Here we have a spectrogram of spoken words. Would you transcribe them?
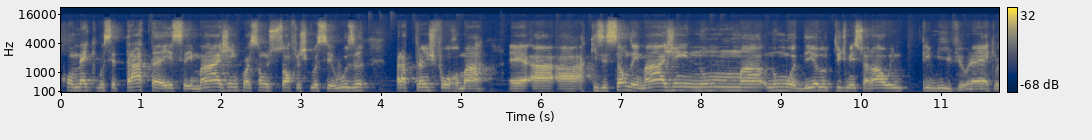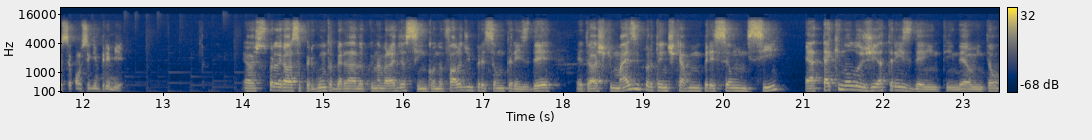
Como é que você trata essa imagem? Quais são os softwares que você usa para transformar é, a, a, aquisição da imagem numa, num modelo tridimensional imprimível, né? Que você consiga imprimir? Eu acho super legal essa pergunta, Bernardo, porque na verdade, assim, quando eu falo de impressão 3D, então eu acho que mais importante que a impressão em si é a tecnologia 3D, entendeu? Então,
